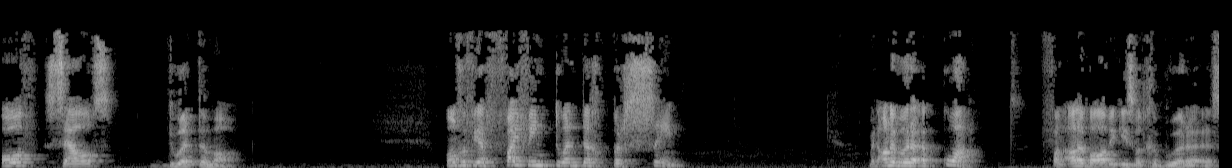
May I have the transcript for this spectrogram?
of selfs dood te maak. Ongeveer 25% Met ander woorde 'n kwart van alle babatjies wat gebore is,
